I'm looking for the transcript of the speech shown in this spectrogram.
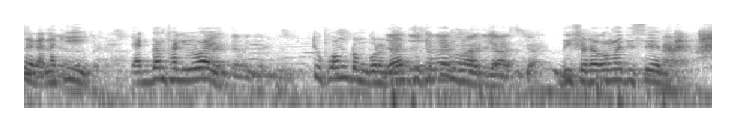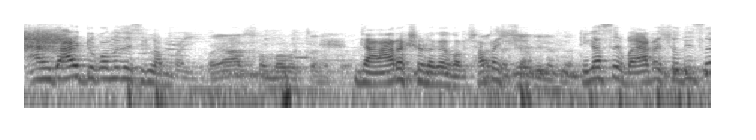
টাকা নাকি? একদম থাকবে ভাই? একটু কম টম করেন যান, এত 200 টাকা টাকা কমাই দুইশো টাকা কমাই দিচ্ছেন আমি তো আরেকটু কমে যাইছিলাম ভাই। ভাই আর সম্ভব হচ্ছে না জান আর একশো টাকা কম সাতাইশশো। দিয়ে ঠিক আছে? ভাই আঠাইশশো দিচ্ছে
